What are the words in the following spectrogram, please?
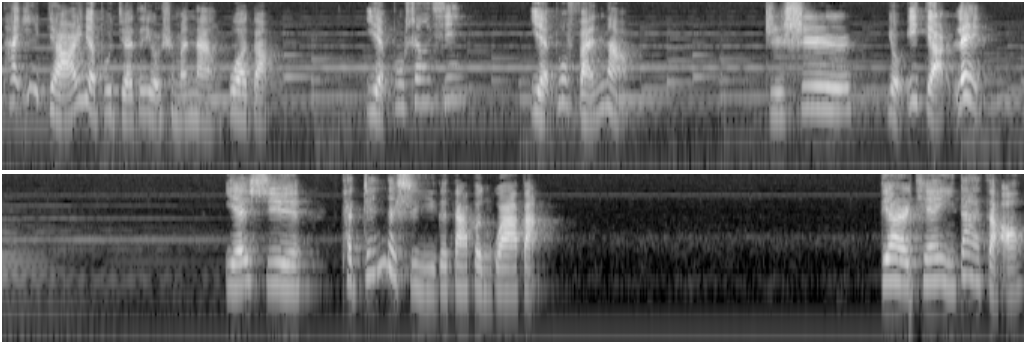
他一点儿也不觉得有什么难过的，也不伤心，也不烦恼，只是有一点累。也许他真的是一个大笨瓜吧。第二天一大早，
